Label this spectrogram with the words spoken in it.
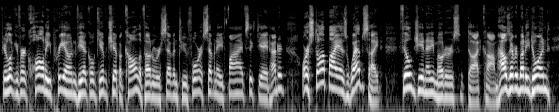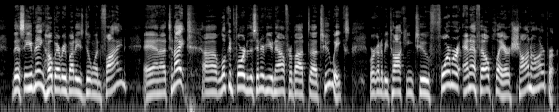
If you're looking for a quality pre owned vehicle, give Chip a call. The phone number is 724 785 6800, or stop by his website, PhilGiannettiMotors.com. How's everybody doing? this evening. Hope everybody's doing fine. And uh, tonight, uh, looking forward to this interview now for about uh, two weeks. We're going to be talking to former NFL player Sean Harper.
